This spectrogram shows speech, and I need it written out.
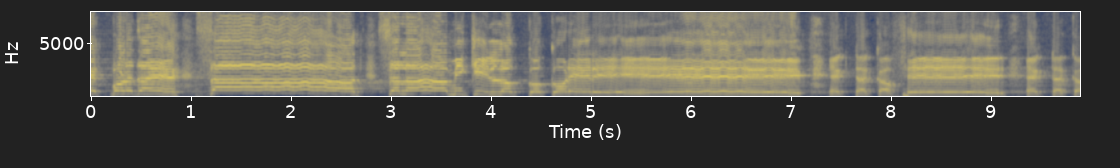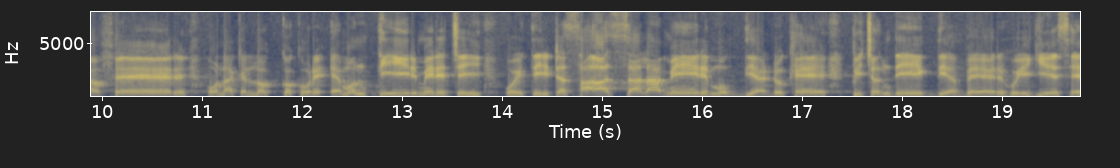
এক পর্যায়ে সাদ সালামি কি লক্ষ্য করে রে? একটা কাফের একটা কাফের, ওনাকে লক্ষ্য করে এমন তীর মেরেছে। ওই তীরটা সাদ সালামের মুখ দিয়া ঢুকে পিছন দিক দিয়ে বের হয়ে গিয়েছে।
